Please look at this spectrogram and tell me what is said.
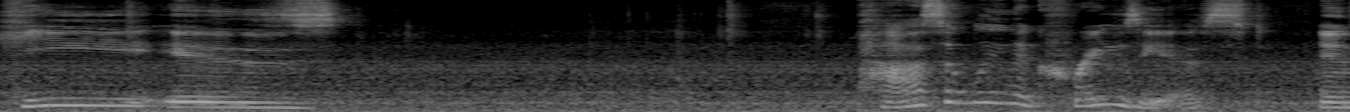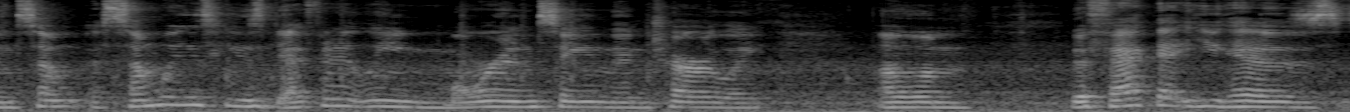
he is possibly the craziest. In some some ways, he's definitely more insane than Charlie. Um, the fact that he has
